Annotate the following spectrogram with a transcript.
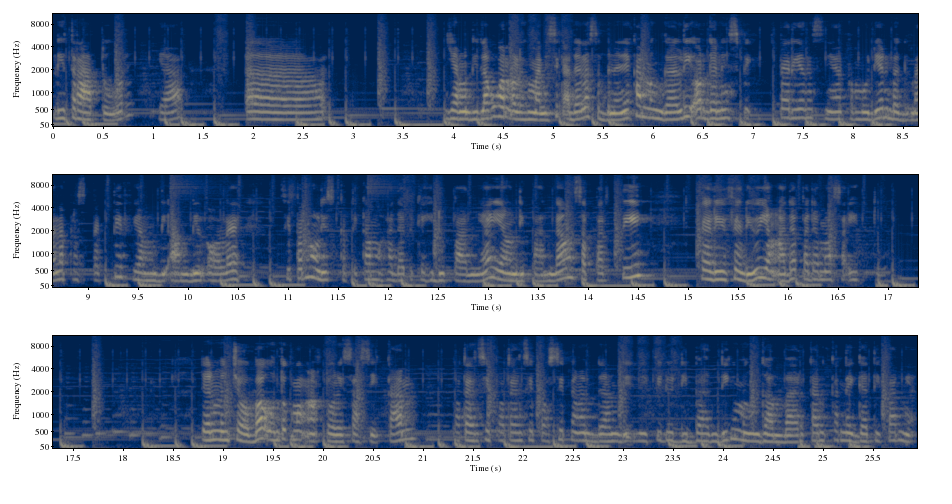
literatur ya uh, yang dilakukan oleh humanistik adalah sebenarnya kan menggali organic experience-nya, kemudian bagaimana perspektif yang diambil oleh si penulis ketika menghadapi kehidupannya yang dipandang seperti value-value yang ada pada masa itu. Dan mencoba untuk mengaktualisasikan potensi-potensi positif yang ada dalam individu dibanding menggambarkan kenegatifannya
